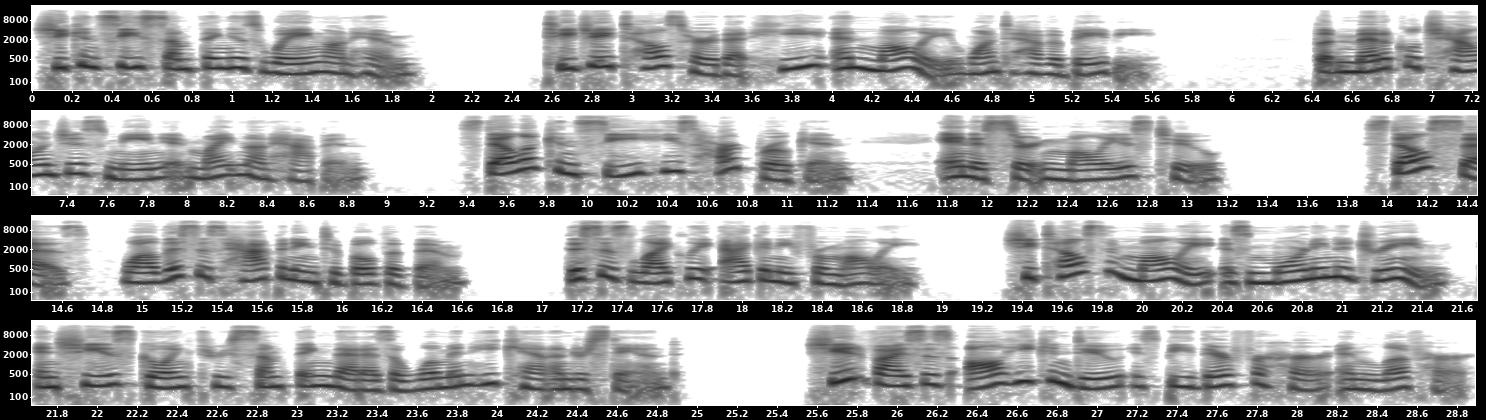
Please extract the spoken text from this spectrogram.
She can see something is weighing on him. TJ tells her that he and Molly want to have a baby, but medical challenges mean it might not happen. Stella can see he's heartbroken and is certain Molly is too. Stella says, while this is happening to both of them, this is likely agony for Molly. She tells him Molly is mourning a dream and she is going through something that as a woman he can't understand. She advises all he can do is be there for her and love her.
